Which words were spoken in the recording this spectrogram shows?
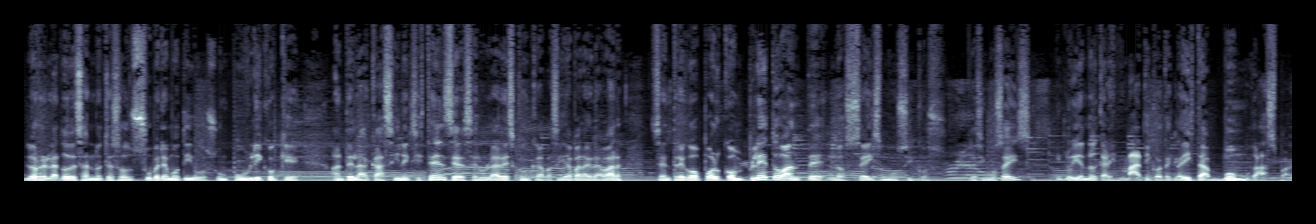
Los relatos de esas noches son súper emotivos, un público que, ante la casi inexistencia de celulares con capacidad para grabar, se entregó por completo ante los seis músicos. Decimos seis, incluyendo el carismático tecladista Boom Gaspar.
